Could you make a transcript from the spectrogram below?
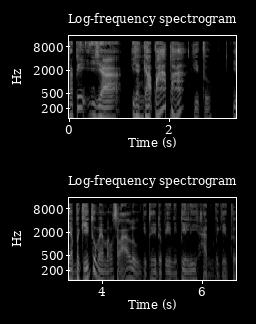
Tapi ya ya nggak apa-apa gitu. Ya begitu memang selalu gitu hidup ini pilihan begitu.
